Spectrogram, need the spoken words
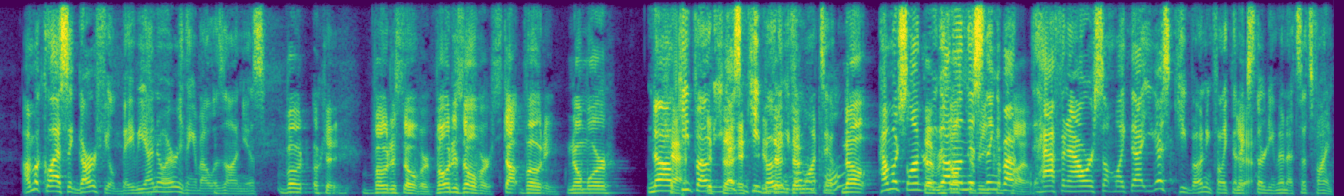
I'm a classic Garfield baby. I know everything about lasagnas. Vote. Okay, vote is over. Vote is over. Stop voting. No more. No, Chat. keep voting. It's, You guys uh, can keep voting the- if you want to. No. How much longer we got on this being thing? About half an hour, or something like that. You guys can keep voting for like the next Yeah. 30 minutes. That's fine.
